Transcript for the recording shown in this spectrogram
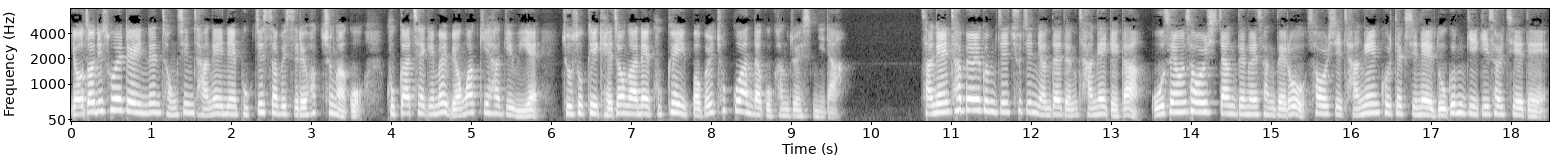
여전히 소외되어 있는 정신장애인의 복지 서비스를 확충하고 국가 책임을 명확히 하기 위해 조속히 개정안의 국회 입법을 촉구한다고 강조했습니다. 장애인 차별금지 추진연대 등 장애계가 오세훈 서울시장 등을 상대로 서울시 장애인 콜택시 내 녹음기기 설치에 대해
